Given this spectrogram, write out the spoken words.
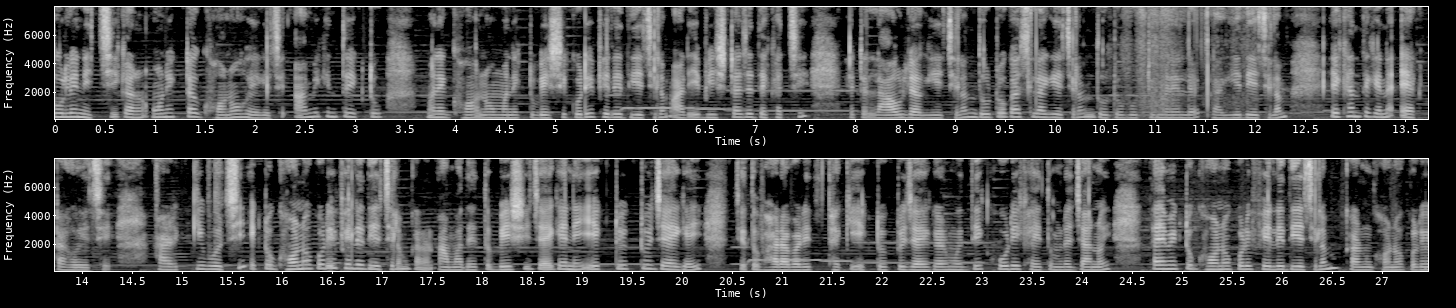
তুলে নিচ্ছি, কারণ অনেকটা ঘন হয়ে গেছে। আমি কিন্তু একটু মানে ঘন মানে একটু বেশি করেই ফেলে দিয়েছিলাম। আর এই বীজটা যে দেখাচ্ছি, এটা লাউ লাগিয়েছিলাম, দুটো গাছ লাগিয়েছিলাম, দুটো গুটি মানে লাগিয়ে দিয়েছিলাম। এখান থেকে না একটা হয়েছে। আর কি বলছি, একটু ঘন করেই ফেলে দিয়েছিলাম, কারণ আমাদের তো বেশি জায়গা নেই, একটু একটু জায়গায়। যেহেতু ভাড়া বাড়িতে থাকি, একটু একটু জায়গার মধ্যেই করে খাই, তোমরা জানোই। তাই আমি একটু ঘন করে ফেলে দিয়েছিলাম, কারণ ঘন করে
